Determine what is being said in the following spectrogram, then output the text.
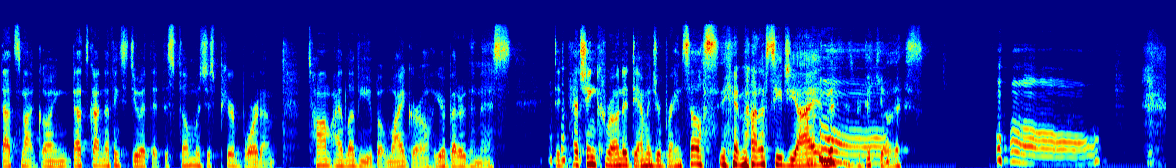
that's not going that's got nothing to do with it. This film was just pure boredom. Tom, I love you, but why, girl? You're better than this. Did catching corona damage your brain cells? The amount of CGI in this is ridiculous. Oh.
